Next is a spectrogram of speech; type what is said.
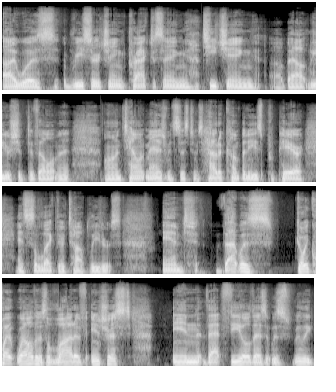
I was researching, practicing, teaching about leadership development on talent management systems. How do companies prepare and select their top leaders? And that was going quite well. There was a lot of interest in that field as it was really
